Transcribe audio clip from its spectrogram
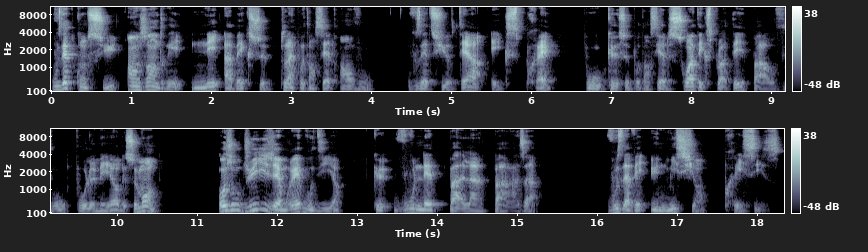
Vous êtes conçu, engendré, né avec ce plein potentiel en vous. Vous êtes sur Terre exprès pour que ce potentiel soit exploité par vous pour le meilleur de ce monde. Aujourd'hui, j'aimerais vous dire que vous n'êtes pas là par hasard. Vous avez une mission précise.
